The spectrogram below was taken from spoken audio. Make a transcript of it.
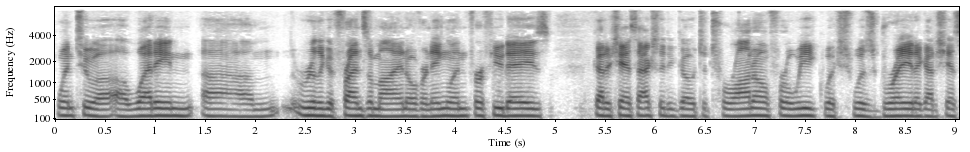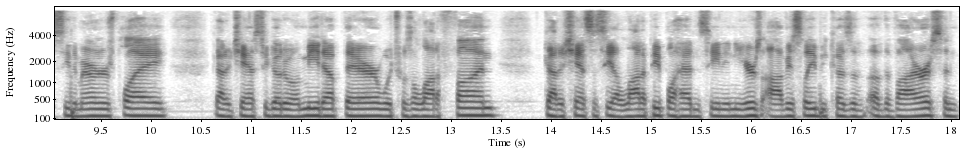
Went to a, a wedding, um, really good friends of mine over in England for a few days. Got a chance actually to go to Toronto for a week, which was great. I got a chance to see the Mariners play. Got a chance to go to a meetup there, which was a lot of fun. Got a chance to see a lot of people I hadn't seen in years, obviously because of, of the virus. And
